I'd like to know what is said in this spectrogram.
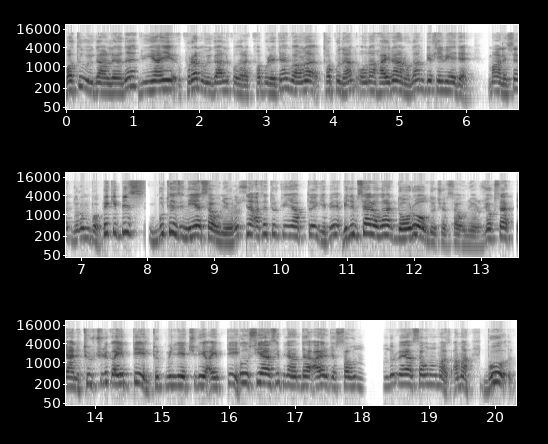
Batı uygarlığını dünyayı kuran uygarlık olarak kabul eden ve ona tapınan, ona hayran olan bir seviyede. Maalesef durum bu. Peki biz bu tezi niye savunuyoruz? Yine Atatürk'ün yaptığı gibi bilimsel olarak doğru olduğu için savunuyoruz. Yoksa yani Türkçülük ayıp değil, Türk milliyetçiliği ayıp değil. Bu siyasi planda ayrıca savun veya savunulmaz ama bu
